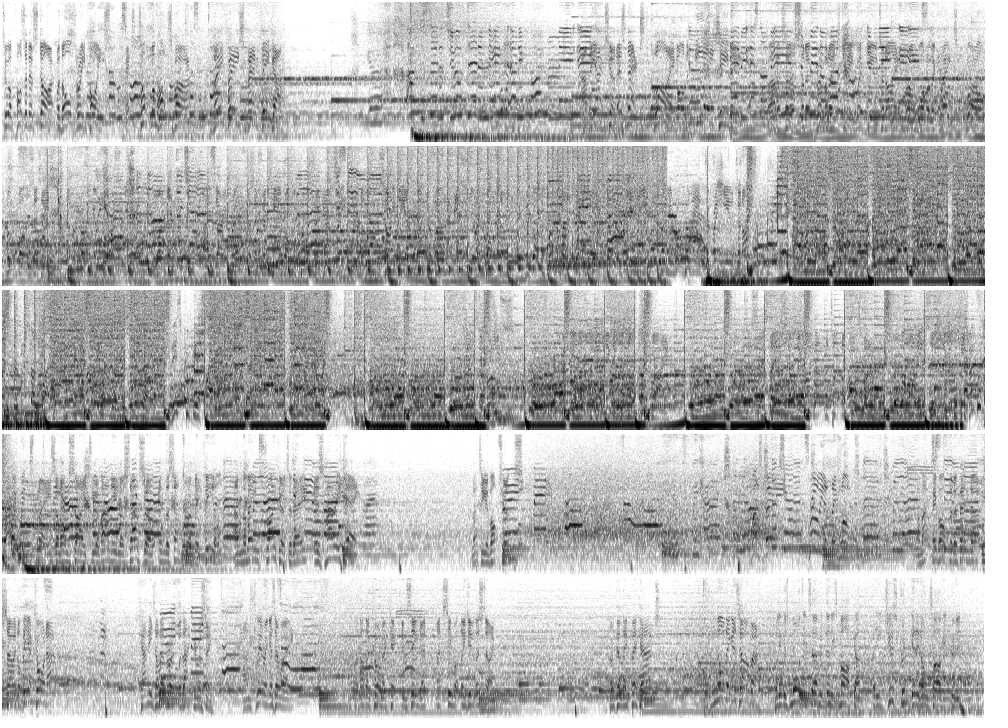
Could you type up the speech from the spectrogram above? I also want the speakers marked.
Speaker 1: off to a positive start with all three points? It's Tottenham Hotspur. They face Benfica. And the action is next, live on EA TV. Well, it's an absolute privilege to be with you tonight from one of the great world football cities. Plenty of options. Must be. Brilliantly blocked. And that came off the defender, so it'll be a corner. Can he deliver it with accuracy? And clearing it away. Well, another corner kick conceded. Let's see what they do this time. Who can they pick out? Nodding it over.
Speaker 2: Well, he was more determined than his marker, but he just couldn't get it on target, could he?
